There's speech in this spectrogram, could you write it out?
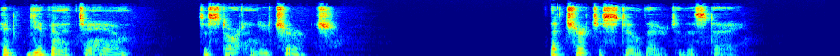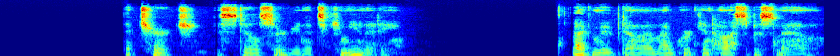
had given it to him to start a new church. That church is still there to this day. That church is still serving its community. I've moved on. I work in hospice now.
